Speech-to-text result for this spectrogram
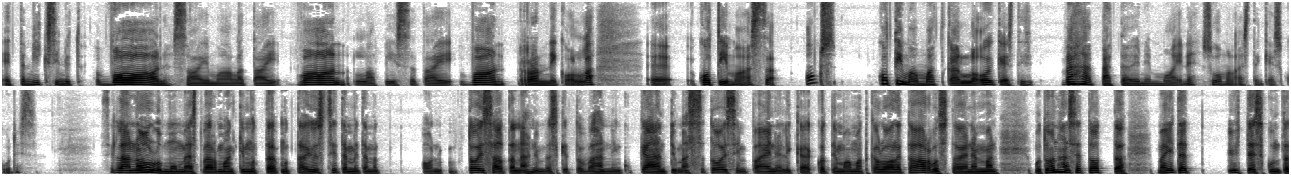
että miksi nyt vaan Saimaalla tai vaan Lapissa tai vaan rannikolla ö, kotimaassa. Onko kotimaan matkailulla oikeasti vähäpätöinen maine suomalaisten keskuudessa? Sillä on ollut mun mielestä varmaankin, mutta, mutta just sitä, mitä mä on toisaalta nähnyt myöskin, että on vähän niin kuin kääntymässä toisinpäin, eli kotimaan matkailu aletaan arvostaa enemmän. Mutta onhan se totta. Mä itse yhteiskunta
